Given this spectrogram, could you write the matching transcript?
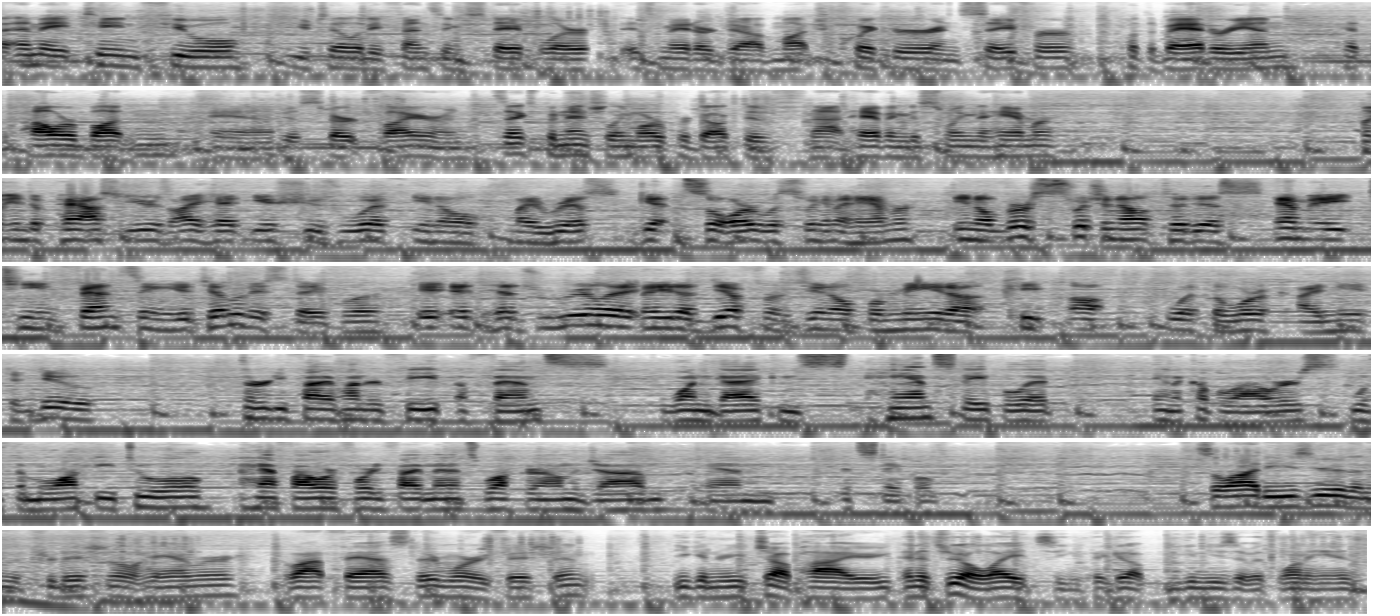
The M18 Fuel utility fencing stapler, it's made our job much quicker and safer. Put the battery in, hit the power button, and just start firing. It's exponentially more productive not having to swing the hammer. In the past years, I had issues with, you know, my wrist getting sore with swinging a hammer. You know, versus switching out to this M18 fencing utility stapler, it, it has really made a difference, you know, for me to keep up with the work I need to do. 3,500 feet of fence. One guy can hand staple it in a couple hours with the Milwaukee tool. A half hour, 45 minutes, walk around the job, and it's stapled. It's a lot easier than the traditional hammer, a lot faster, more efficient. You can reach up higher, and it's real light, so you can pick it up. You can use it with one hand.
